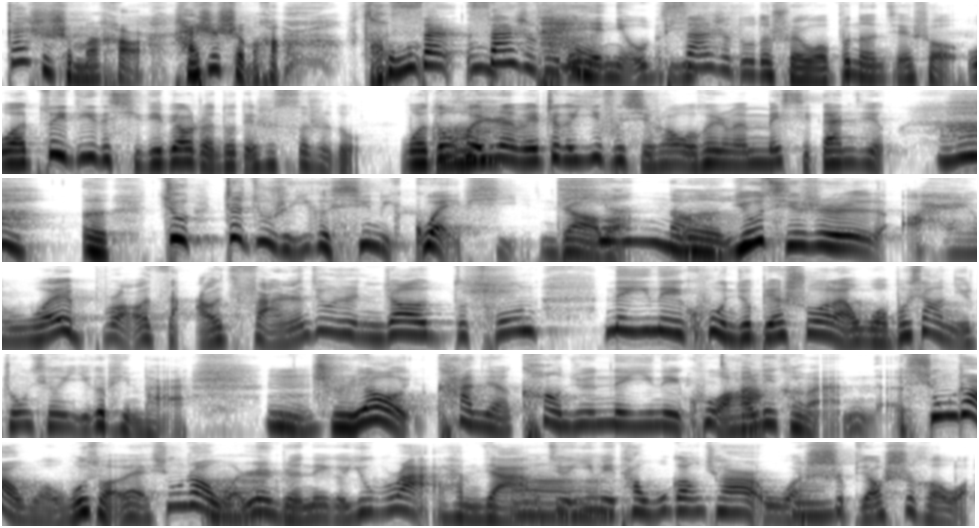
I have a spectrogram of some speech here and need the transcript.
该是什么号还是什么号？从三三十度太牛逼，三十度的水我不能接受，我最低的洗涤标准都得是四十度，我都会认为这个衣服洗出来，我会认为没洗干净啊。嗯，就这就是一个心理怪癖，你知道吧？嗯，尤其是哎呀，我也不知道咋，反正就是你知道，从内衣内裤你就别说了，我不像你钟情一个品牌，嗯只要看见抗菌内衣内裤啊，啊，立刻买。嗯胸罩我无所谓，胸罩我嗯认准那个 Ubra 他们家，就因为啊它无钢圈儿，我是比较适合我。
